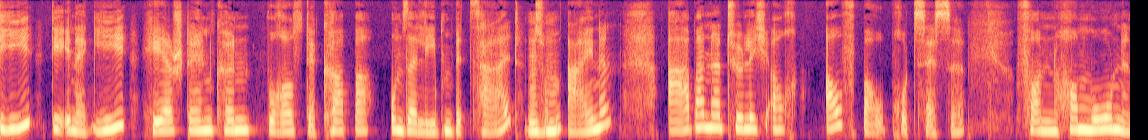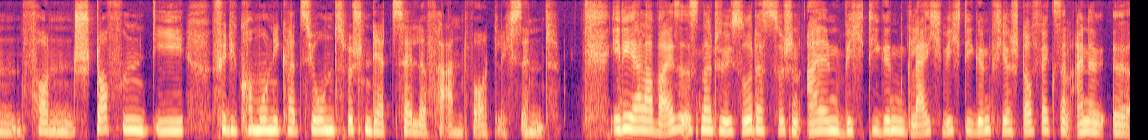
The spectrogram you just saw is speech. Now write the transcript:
die die Energie herstellen können, woraus der Körper unser Leben bezahlt, mhm. zum einen, aber natürlich auch Aufbauprozesse von Hormonen, von Stoffen, die für die Kommunikation zwischen der Zelle verantwortlich sind. Idealerweise ist natürlich so, dass zwischen allen wichtigen, gleich wichtigen vier Stoffwechseln eine äh,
